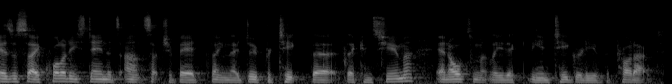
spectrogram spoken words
as I say, quality standards aren't such a bad thing. They do protect the, the consumer and ultimately the, the integrity of the product.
